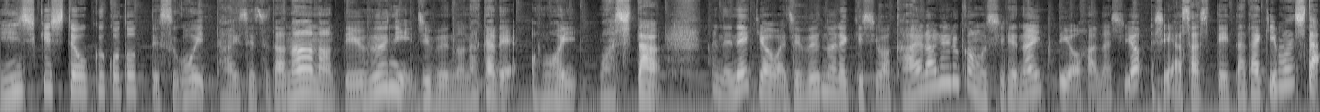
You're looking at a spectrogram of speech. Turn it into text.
認識しておくことってすごい大切だななんていうふうに自分の中で思いました。なんでね今日は自分の歴史は変えられるかもしれないっていうお話をシェアさせていただきました、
